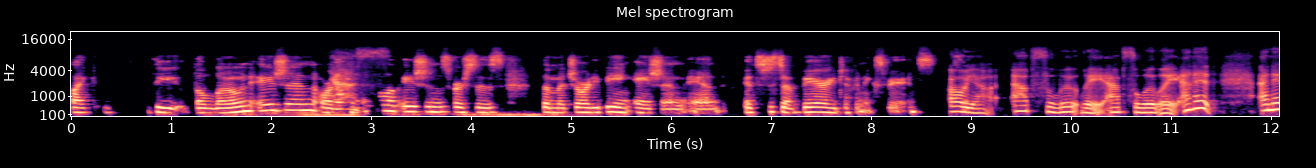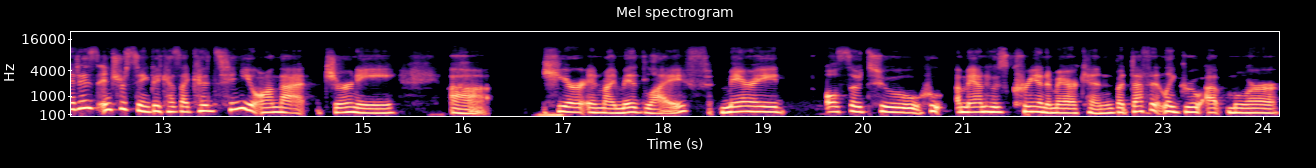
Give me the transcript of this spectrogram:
like the the lone Asian or the Yes. handful of Asians versus the majority being Asian, and it's just a very different experience. Oh yeah, absolutely, absolutely. And it and it is interesting because I continue on that journey uh, here in my midlife, married also to who, a man who's Korean American, but definitely grew up more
